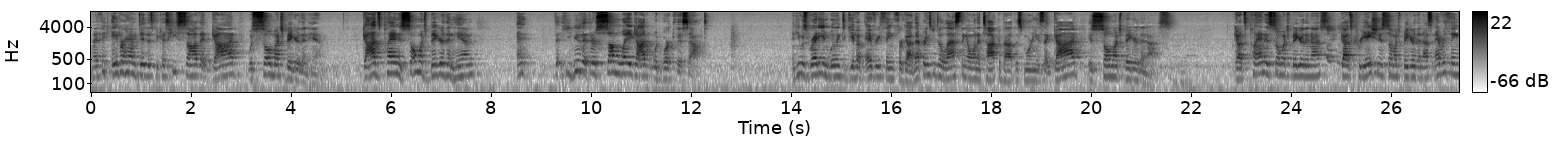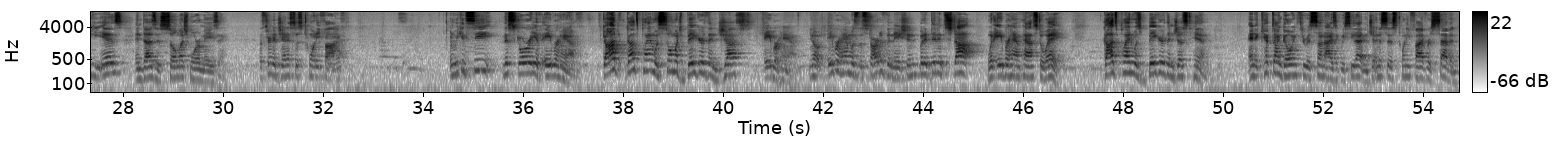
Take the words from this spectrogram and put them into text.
And I think Abraham did this because he saw that God was so much bigger than him. God's plan is so much bigger than him, and that he knew that there's some way God would work this out. And he was ready and willing to give up everything for God. That brings me to the last thing I want to talk about this morning is that God is so much bigger than us. God's plan is so much bigger than us. God's creation is so much bigger than us. And everything he is and does is so much more amazing. Let's turn to Genesis 25. And we can see this story of Abraham. God, God's plan was so much bigger than just Abraham. You know, Abraham was the start of the nation, but it didn't stop when Abraham passed away. God's plan was bigger than just him. And it kept on going through his son Isaac. We see that in Genesis 25, verse 7.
